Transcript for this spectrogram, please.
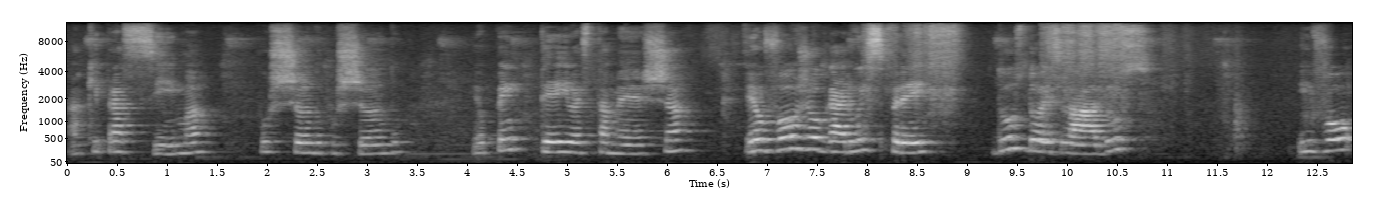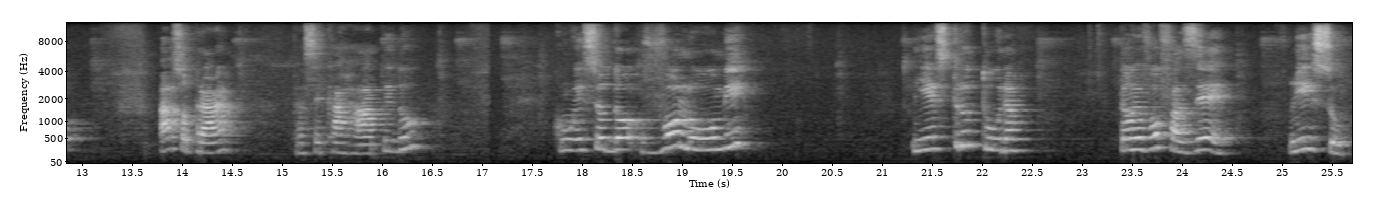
aqui pra cima, puxando, puxando. Eu penteio esta mecha. Eu vou jogar o spray dos dois lados e vou assoprar para secar rápido. Com isso eu dou volume e estrutura. Então eu vou fazer isso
